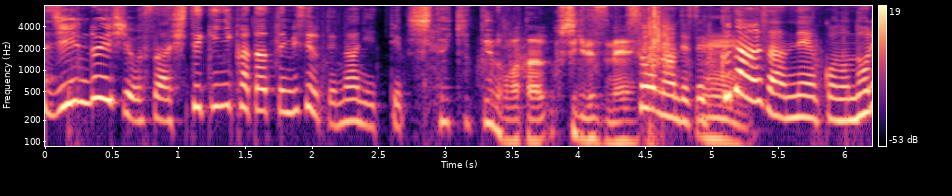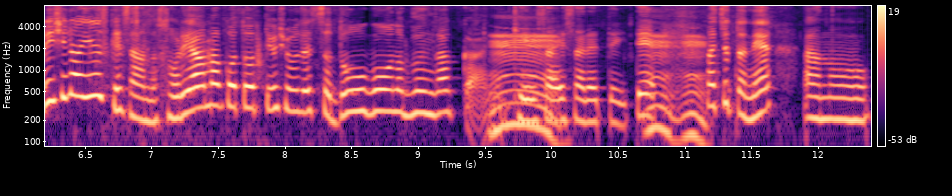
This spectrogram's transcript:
さ、人類史をさ、詩的に語ってみせるって何っていう。当指摘っていうのがまた不思議ですね。そうなんですよ。うん。九段さんね、こののりしろゆうすけさんのそれはまことっていう小説と同号の文学館に掲載されていて、うんうんうん。まあちょっとね、あの、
